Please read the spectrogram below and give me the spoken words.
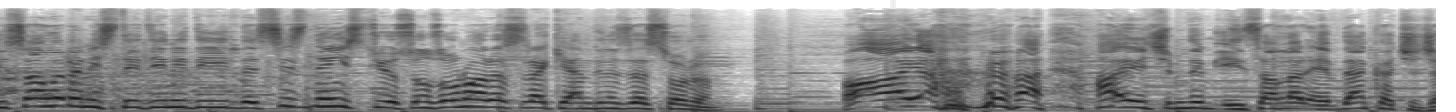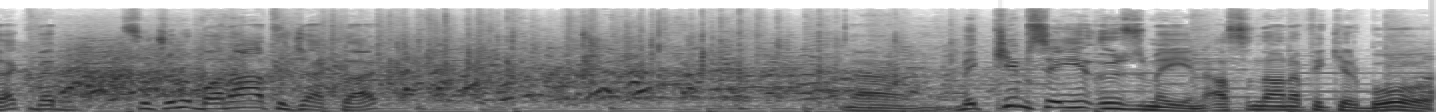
insanların istediğini değil de siz ne istiyorsunuz onu ara sıra kendinize sorun. Ay, hayır şimdi insanlar evden kaçacak ve suçunu bana atacaklar. Ha, ve kimseyi üzmeyin. Aslında ana fikir bu.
